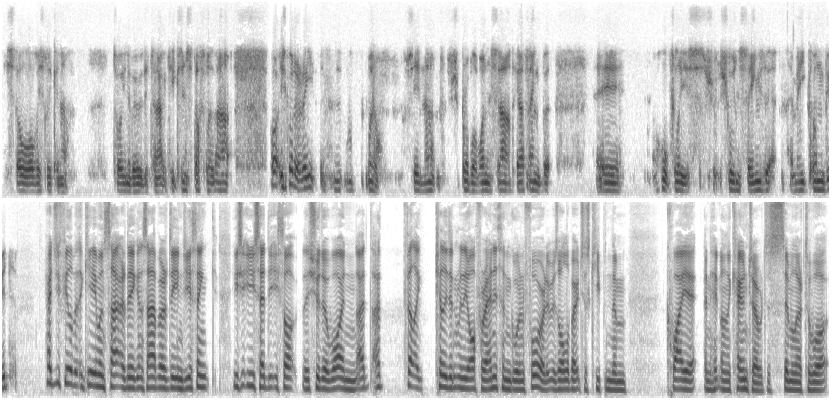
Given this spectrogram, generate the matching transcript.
He's still obviously kind of toying about the tactics and stuff like that. But he's got it right. Well, saying that, should probably win on Saturday, I think, but uh, hopefully it's showing signs that it might come good. How do you feel about the game on Saturday against Aberdeen? Do you think you, you said that you thought they should have won? I, I felt like Killie didn't really offer anything going forward. It was all about just keeping them quiet and hitting on the counter, which is similar to what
